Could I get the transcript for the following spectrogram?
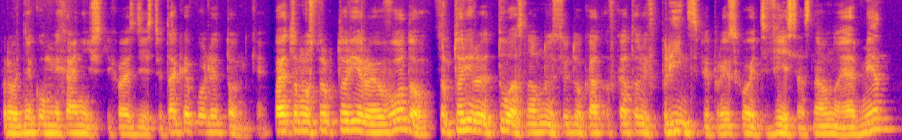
проводником механических воздействий, так и более тонкие. Поэтому, структурируя воду, структурируя ту основную среду, в которой, в принципе, происходит весь основной обмен,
